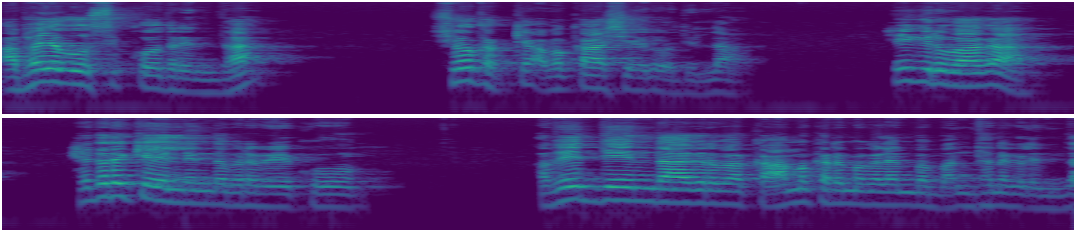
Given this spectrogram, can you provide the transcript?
ಅಭಯವು ಸಿಕ್ಕೋದರಿಂದ ಶೋಕಕ್ಕೆ ಅವಕಾಶ ಇರೋದಿಲ್ಲ. ಹೀಗಿರುವಾಗ ಹೆದರಿಕೆ ಎಲ್ಲಿಂದ ಬರಬೇಕು. ಅವೇದ್ಯೆಯಿಂದಾಗಿರುವ ಕಾಮಕರ್ಮಗಳೆಂಬ ಬಂಧನಗಳಿಂದ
